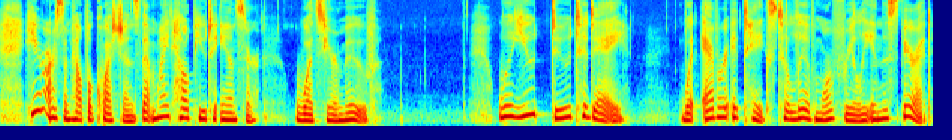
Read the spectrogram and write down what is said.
Here are some helpful questions that might help you to answer What's your move? Will you do today whatever it takes to live more freely in the Spirit?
